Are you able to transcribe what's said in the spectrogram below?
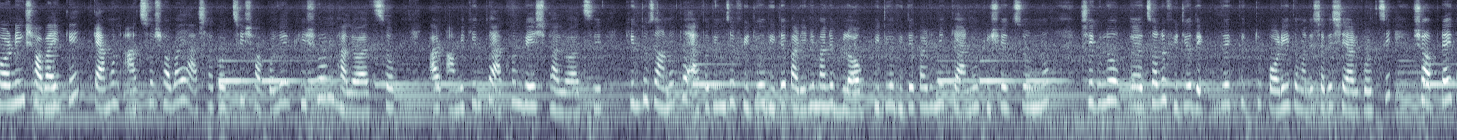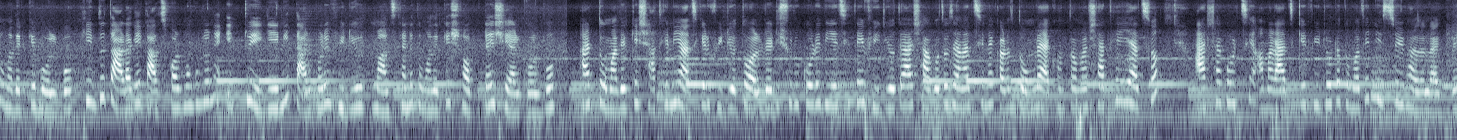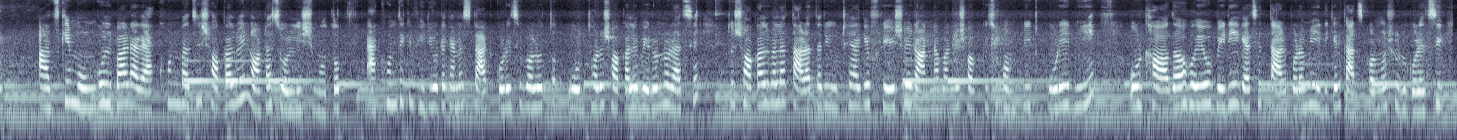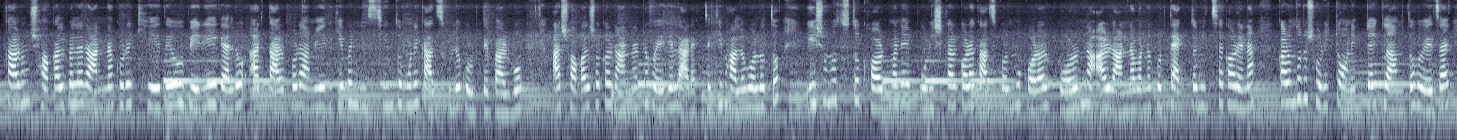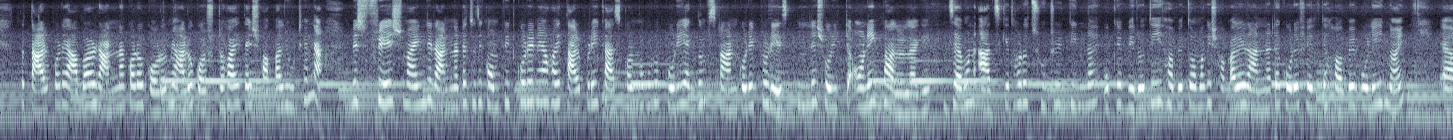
Morning সবাইকে। কেমন আছো সবাই? আশা করছি সকলে ভীষণ ভালো আছো। আর আমি কিন্তু এখন বেশ ভালো আছি। কিন্তু জানো তো, এতদিন যে ভিডিও দিতে পারিনি মানে ব্লগ ভিডিও দিতে পারিনি, কেন, কিসের জন্য, সেগুলো চলো ভিডিও দেখতে দেখতে একটু পরেই তোমাদের সাথে শেয়ার করছি, সবটাই তোমাদেরকে বলব। কিন্তু তার আগে কাজকর্মগুলো না একটু এগিয়ে নিই, তারপরে ভিডিও মাঝখানে তোমাদেরকে সবটাই শেয়ার করব। আর তোমাদেরকে সাথে নিয়ে আজকের ভিডিও তো অলরেডি শুরু করে দিয়েছি, তাই ভিডিওতে আর স্বাগত জানাচ্ছি না, কারণ তোমরা এখন তো আমার সাথেই আছো। আশা করছি আমার আজকের ভিডিওটা তোমাদের নিশ্চয়ই ভালো লাগবে। আজকে মঙ্গলবার আর এখন বাজে সকাল ওই নটা চল্লিশ মতো। এখন থেকে ভিডিওটা কেন স্টার্ট করেছি বলো তো? ওর ধরো সকালে বেরোনোর আছে। তো সকালবেলা তাড়াতাড়ি উঠে আগে ফ্রেশ হয়ে রান্না বান্না সব কিছু কমপ্লিট করে নিয়ে ওর খাওয়া দাওয়া হয়েও বেরিয়ে গেছে। তারপর আমি এদিকের কাজকর্ম শুরু করেছি। কারণ সকালবেলা রান্না করে খেয়ে দেয়েও বেরিয়ে গেল আর তারপরে আমি এদিকে এবার নিশ্চিন্ত মনে কাজগুলো করতে পারব। আর সকাল সকাল রান্নাটা হয়ে গেলে আর একটা কি ভালো বলো তো? এই সমস্ত ঘর মানে পরিষ্কার করা, কাজকর্ম করার পর না আর রান্না বান্না করতে একদম ইচ্ছা করে না। কারণ ধরো শরীরটা অনেকটাই ক্লান্ত হয়ে যায়। তো তারপরে আবার রান্না করা গরমে আরও কষ্ট হয়। তাই সকালে উঠে না বেশ ফ্রেশ মাইন্ডে রান্নাটা যদি কমপ্লিট করে নেওয়া হয়, তারপরেই কাজকর্মগুলো করে একদম স্নান করে একটু রেস্ট নিলে শরীরটা অনেক ভালো লাগে। যেমন আজকে ধরো ছুটির দিন নয়, ওকে বেরোতেই হবে, তো আমাকে সকালে রান্নাটা করে ফেলতে হবে বলেই নয়।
